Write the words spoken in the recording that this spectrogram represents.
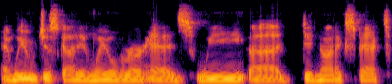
and we just got in way over our heads. We uh, did not expect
